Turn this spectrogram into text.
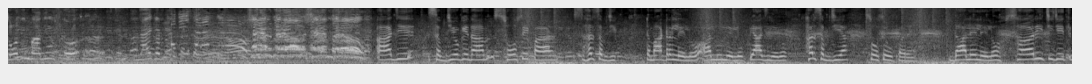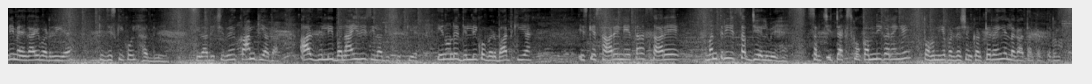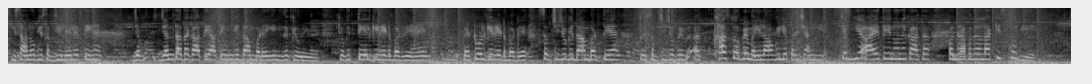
दो दिन बाद ही उसको न्याय कर आज सब्जियों के दाम सौ से पार हर सब्ज़ी टमाटर ले लो आलू ले लो प्याज ले लो हर सब्ज़ियाँ सौ से ऊपर हैं। दालें ले लो सारी चीज़ें इतनी महँगाई बढ़ रही है कि जिसकी कोई हद नहीं। शीला दीक्षित ने काम किया था। आज दिल्ली बनाई हुई शीला दीक्षित की है। इन्होंने दिल्ली को बर्बाद किया है। इसके सारे नेता, सारे मंत्री सब जेल में हैं। सब चीज़ टैक्स को कम नहीं करेंगे तो हम ये प्रदर्शन करते रहेंगे, लगातार करते रहेंगे। किसानों की सब्ज़ी ले लेते हैं। जब जनता तक आते आते उनके दाम बढ़ेंगे, नहीं तो क्यों नहीं बढ़े क्योंकि तेल के रेट बढ़ रहे हैं, पेट्रोल के रेट बढ़ रहे हैं, सब चीज़ों के दाम बढ़ते हैं तो इस सब चीज़ों पे, और ख़ास तौर पे महिलाओं के लिए परेशानी है जब ये आए थे, इन्होंने कहा था, पंद्रह पंद्रह लाख किसको दिए?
